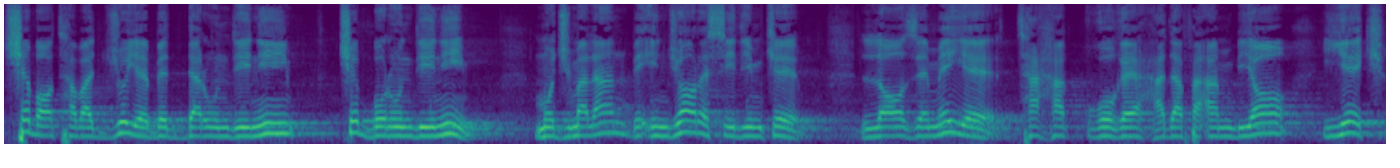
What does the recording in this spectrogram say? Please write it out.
چه با توجه به دروندینی چه بروندینی مجملا به اینجا رسیدیم که لازمه تحقق هدف انبیا یک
